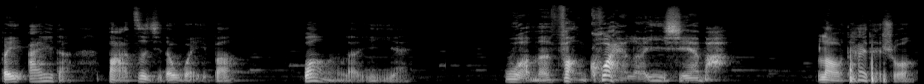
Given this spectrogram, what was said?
悲哀的把自己的尾巴望了一眼。我们放快乐一些吧，老太太说。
